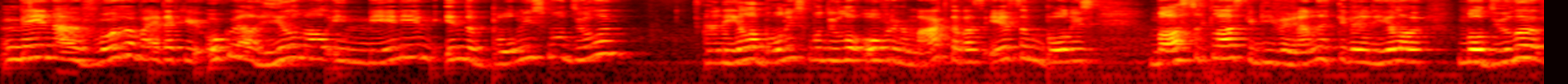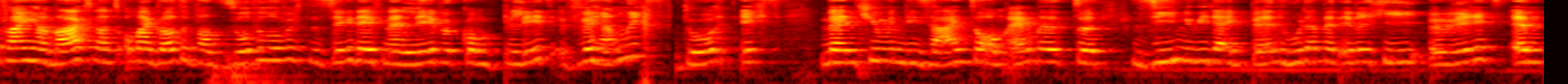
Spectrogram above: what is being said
mee naar voren, waar ik je ook wel helemaal in meeneem in de bonusmodule. Een hele bonusmodule over gemaakt. Dat was eerst een bonus masterclass. Ik heb die veranderd. Ik heb er een hele module van gemaakt. Want oh my god, er valt zoveel over te zeggen. Dat heeft mijn leven compleet veranderd. Door echt mijn human design te omarmen. Te zien wie dat ik ben. Hoe dat mijn energie werkt. En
